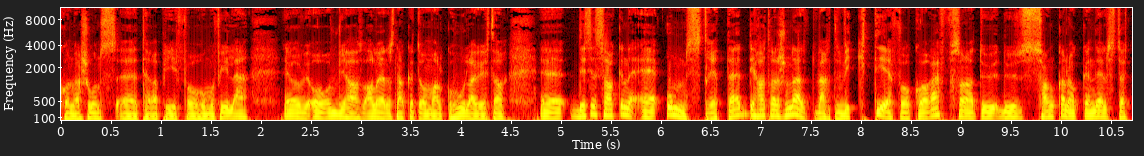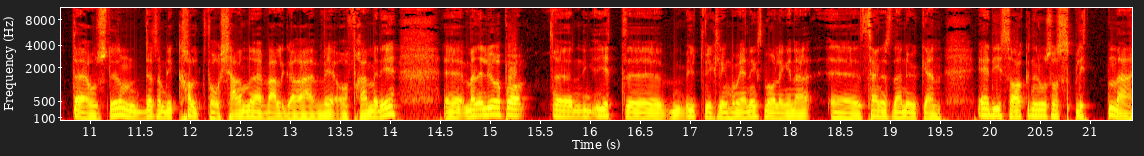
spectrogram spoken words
konversjonsterapi for homofile, og, og, vi har allerede snakket om alkoholavgifter. Disse sakene er omstridte. De har tradisjonelt vært viktige for KrF, sånn at du, du sanker nok en del støtte hos liksom, det som blir kalt for kjernevelgere ved å fremme de. Eh, men jeg lurer på, eh, gitt eh, utvikling på meningsmålingene senest denne uken, er de sakene nå så splittende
